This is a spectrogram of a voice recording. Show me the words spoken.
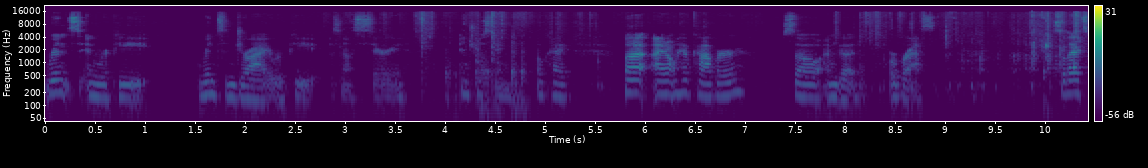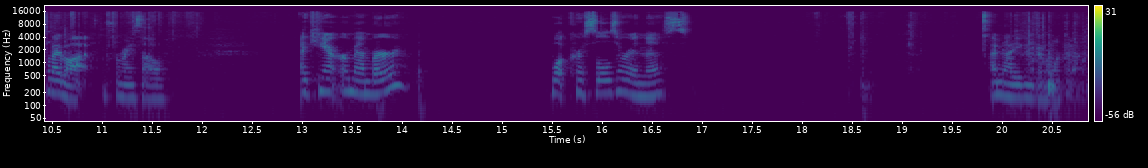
rinse and repeat. Rinse and dry, repeat is necessary. Interesting. Okay. But I don't have copper, so I'm good. Or brass. So that's what I bought for myself. I can't remember what crystals are in this. I'm not even going to look it up.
